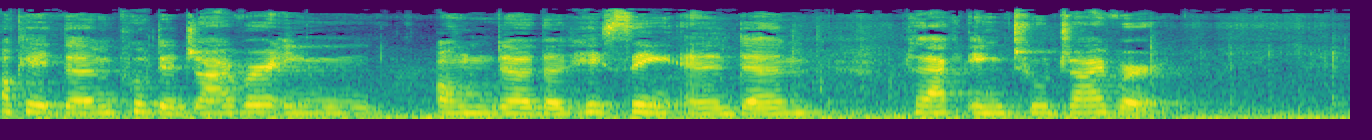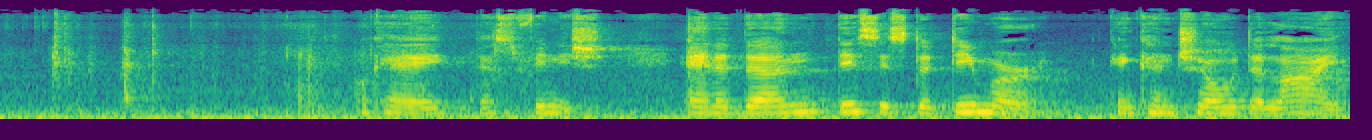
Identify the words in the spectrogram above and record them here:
Okay, then put the driver in on the, the heatsink and then plug into driver. Okay, that's finished. And then this is the dimmer, can control the light.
